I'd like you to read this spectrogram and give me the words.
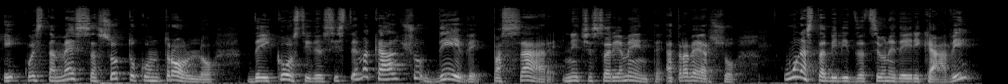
e questa messa sotto controllo dei costi del sistema calcio deve passare necessariamente attraverso una stabilizzazione dei ricavi.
